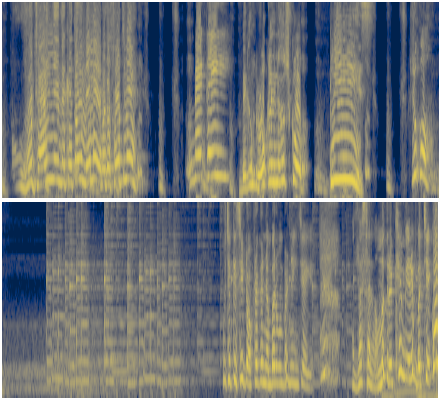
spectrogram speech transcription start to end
वो जा रही है मैं कहता हूँ ले ले मतलब सोच ले मैं गई। बेगम रोक लेना उसको। प्लीज़। रुको। मुझे किसी डॉक्टर का नंबर वंबर नहीं चाहिए अल्लाह सलामत रखे मेरे बच्चे को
